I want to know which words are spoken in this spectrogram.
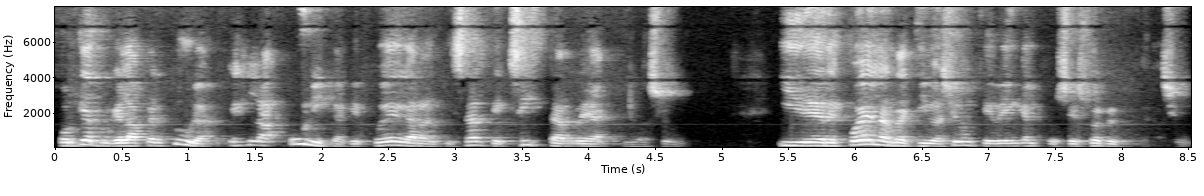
¿Por qué? Porque la apertura es la única que puede garantizar que exista reactivación. Y después de la reactivación que venga el proceso de recuperación.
